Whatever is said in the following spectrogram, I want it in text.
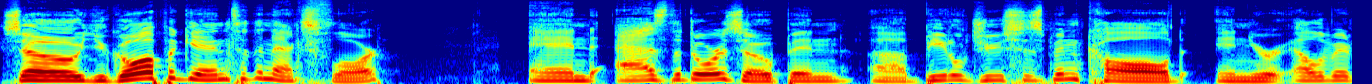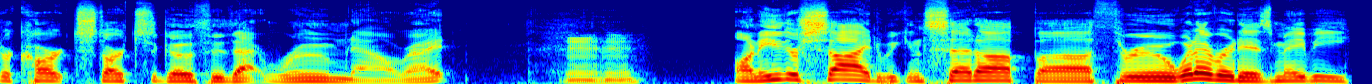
So you go up again to the next floor and as the doors open, uh, Beetlejuice has been called, and your elevator cart starts to go through that room now, right? Mm-hmm. On either side, we can set up uh, through whatever it is, maybe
